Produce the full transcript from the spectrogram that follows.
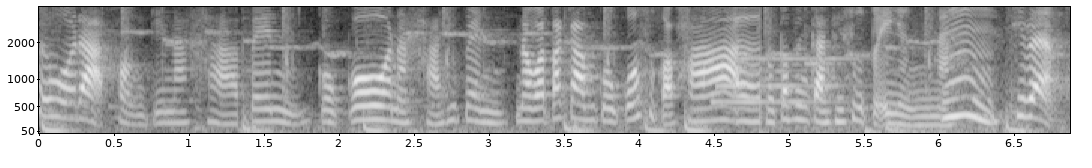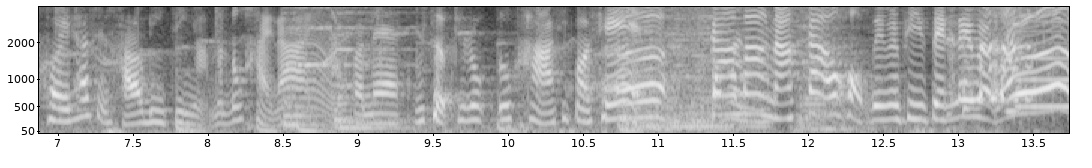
คือโปรดักของกินนะคะเป็นโกโก้นะคะ ที่เป็นนวัตกรรมโกโก้สุขภาพเออแล้วก็เป็นการพิสูจน์ตัวเองอย่างหนึงนะ อืม ที่แบบเคยถ้าสินค้าเราดีจริงอะมันต้องขายได้ตอนแรกไปเสิร์ฟที่ลูกค้าที่ปอร์เช่ เออกล้ามากนะกล้าเอาของตัวเองไปพรีเซนต์ในแบบเออ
